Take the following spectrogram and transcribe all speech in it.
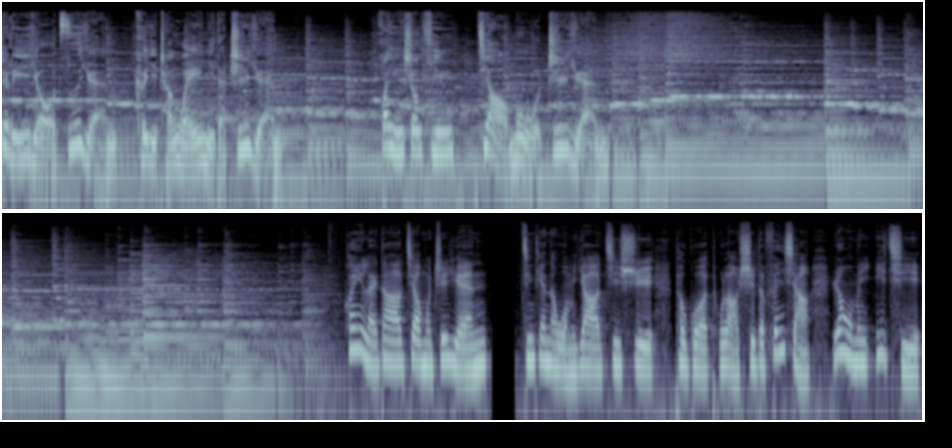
这里有资源可以成为你的支援。欢迎收听教牧支援。欢迎来到教牧支援。今天呢，我们要继续透过涂老师的分享，让我们一起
